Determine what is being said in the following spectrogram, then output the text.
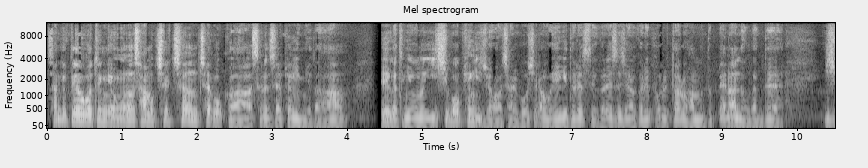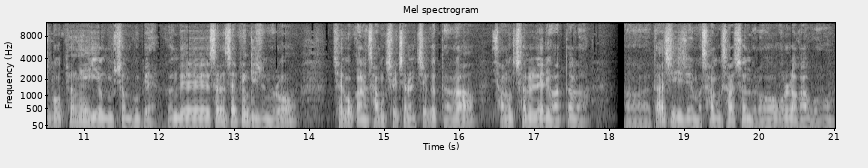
상격대우 같은 경우는 3억 7천 최고가 33평입니다. 여기 같은 경우는 25평이죠. 잘 보시라고 얘기 드렸어요. 그래서 제가 그래프를 따로 한 번 더 빼놨는 건데 25평에 2억 6천 9백 근데 33평 기준으로 최고가는 3억 7천을 찍었다가 3억 1천을 내려왔다가 어, 다시 이제 뭐 3억 4천으로 올라가고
